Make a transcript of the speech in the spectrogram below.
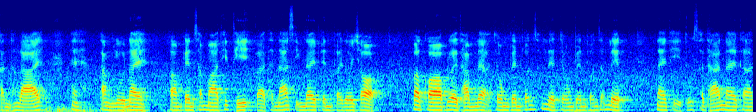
ท่านทั้งหลาย ตั้งอยู่ใน ความเป็นสมาธิิปรารถนาสิ่งใดเป็นไปโดยชอบ ประกอบด้วยธรรมแล้วจงเป็นผลสำเร็จจงเป็นผลสำเร็จ ในที่ทุกสถานในการ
